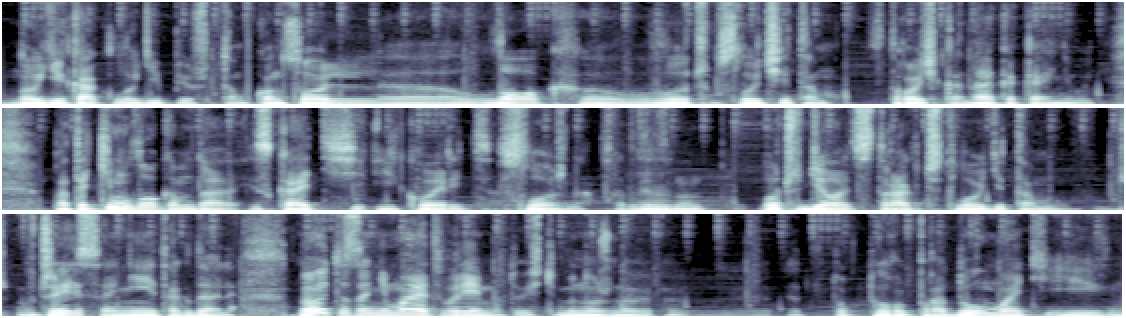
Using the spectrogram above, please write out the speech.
многие как логи пишут, там, консоль, э, лог, э, в лучшем случае, там, строчка, да, какая-нибудь. По таким логам, да, искать и кверить сложно. Соответственно, mm-hmm. лучше делать structured логи там в JSON и так далее. Но это занимает время, то есть тебе нужно э, эту структуру продумать и,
